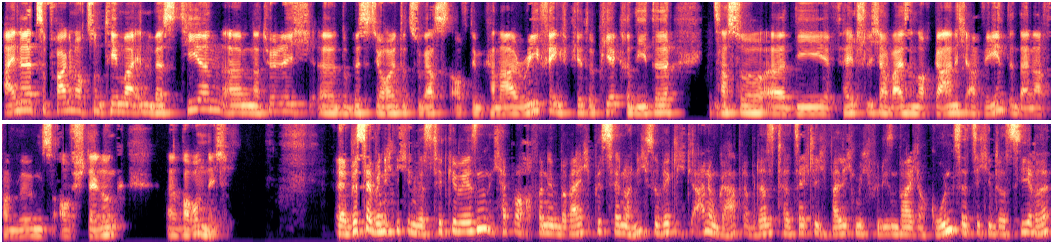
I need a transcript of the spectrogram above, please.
eine letzte Frage noch zum Thema Investieren. Ähm, natürlich, äh, du bist ja heute zu Gast auf dem Kanal Rethink Peer-to-Peer-Kredite. Jetzt hast du äh, die fälschlicherweise noch gar nicht erwähnt in deiner Vermögensaufstellung. Äh, warum nicht? Äh, bisher bin ich nicht investiert gewesen. Ich habe auch von dem Bereich bisher noch nicht so wirklich die Ahnung gehabt, aber das ist tatsächlich, weil ich mich für diesen Bereich auch grundsätzlich interessiere,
